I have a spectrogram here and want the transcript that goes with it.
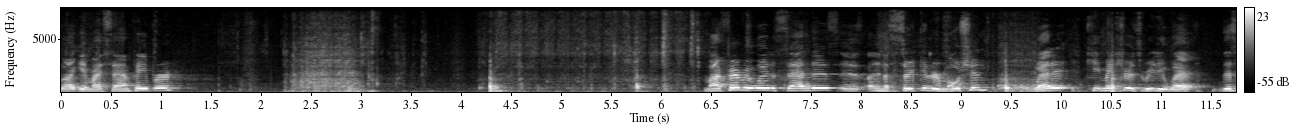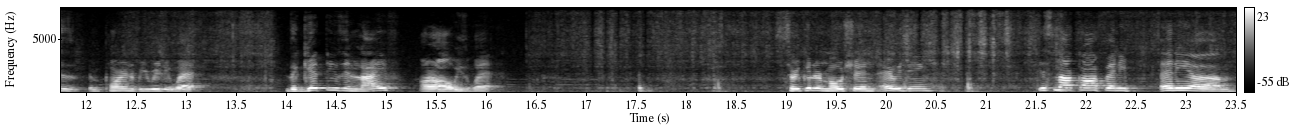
I get my sandpaper. My favorite way to sand this is in a circular motion. Wet it, keep make sure it's really wet. This is important to be really wet. The good things in life are always wet. Circular motion, everything. Just knock off any any um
